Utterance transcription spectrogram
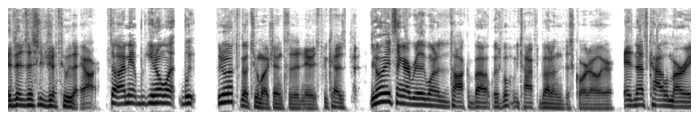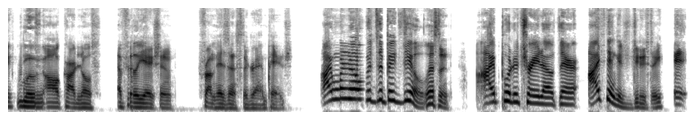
It, this is just who they are. So I mean, you know what? We we don't have to go too much into the news because the only thing I really wanted to talk about was what we talked about on the Discord earlier, and that's Kyler Murray removing all Cardinals affiliation from his Instagram page. I want to know if it's a big deal. Listen, I put a trade out there. I think it's juicy. It,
